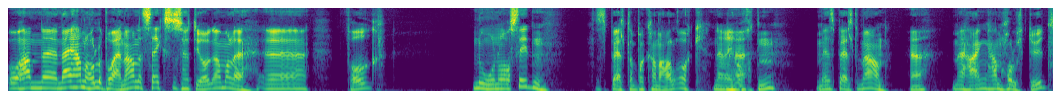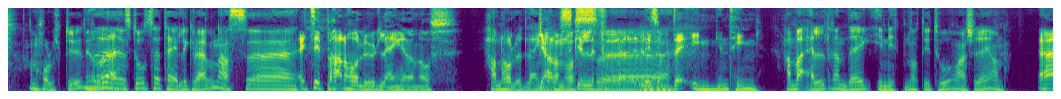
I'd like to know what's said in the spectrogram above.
Og han, eh, nei, han holder på ennå. Han er 76 år gammel. Eh, for noen år siden så spilte han på Kanalrock nede i. Horten. Vi spilte med han. Ja. Vi hang, han holdt ut. Han holdt ut eh, stort sett hele kvelden. ass. Jeg tipper han holder ut lenger enn oss. Han holdt ut lenger enn oss. eh, liksom, Det er ingenting. Han var eldre enn deg i 1982, var han ikke det, Jan? Hæ?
